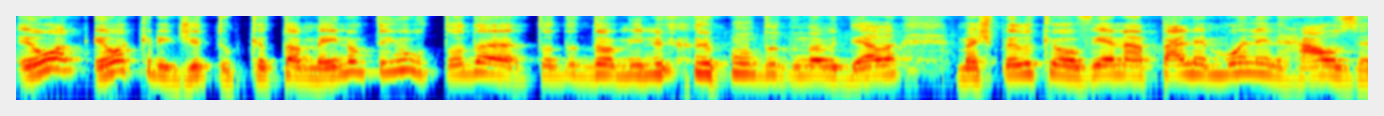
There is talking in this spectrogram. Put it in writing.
eu, eu acredito, que eu também não tenho toda, todo o domínio do mundo do nome dela, mas pelo que eu vi, é Natália Mollenhausen,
